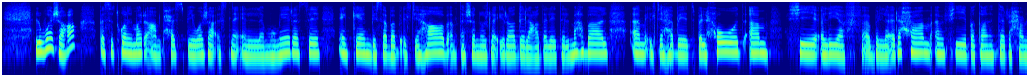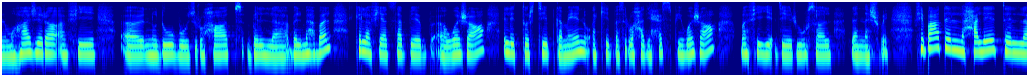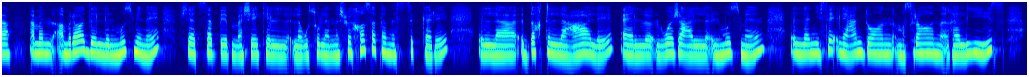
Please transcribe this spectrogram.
الوجع بس تكون المرأة عم تحس بوجع أثناء الممارسة إن كان بسبب التهاب أم تشنج لا إرادة لعضلات المهبل أم التهابات بالحوض أم في ألياف بالرحم أم في بطانة الرحم المهاجرة أم في آه، ندوب وجروحات بالمهبل. كلها فيها تسبب وجع. اللي الترتيب كمان وأكيد بس الواحد يحس بوجع ما في يقدر يوصل للنشوة. في بعض الحالات الأمراض المزمنة فيها تسبب مشاكل لوصول للنشوة خاصة السكري الضغط العالي الوجع المزمن. النساء اللي عندهم مصران غليظ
